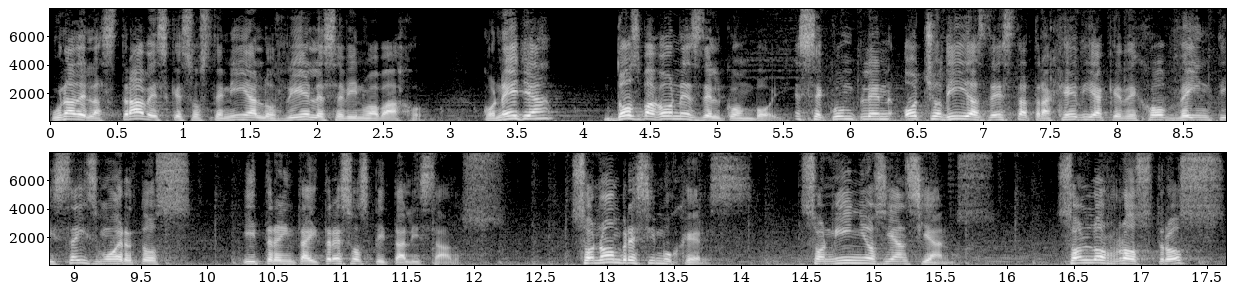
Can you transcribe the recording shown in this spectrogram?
una de las traves que sostenía los rieles se vino abajo. Con ella, dos vagones del convoy. Se cumplen ocho días de esta tragedia que dejó 26 muertos y 33 hospitalizados. Son hombres y mujeres, son niños y ancianos, son los rostros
